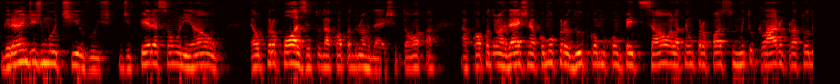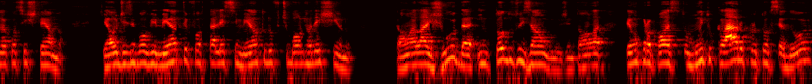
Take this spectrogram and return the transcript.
grandes motivos de ter essa união é o propósito da Copa do Nordeste. Então, a, a Copa do Nordeste, né, como produto, como competição, ela tem um propósito muito claro para todo o ecossistema, que é o desenvolvimento e fortalecimento do futebol nordestino. Então, ela ajuda em todos os ângulos. Então, ela tem um propósito muito claro para o torcedor,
